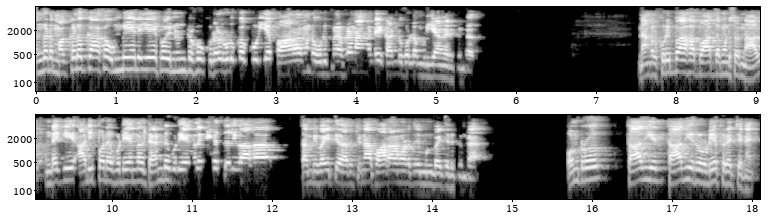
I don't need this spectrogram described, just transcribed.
எங்கட மக்களுக்காக உண்மையிலேயே போய் நின்று குரல் கொடுக்கக்கூடிய பாராளுமன்ற உறுப்பினர்களை நாங்கள் கண்டுகொள்ள முடியாமல் இருக்கின்றது. நாங்கள் குறிப்பாக பார்த்தோம்னு சொன்னால் இன்றைக்கு அடிப்படை விடயங்கள் ரெண்டு விடயங்களை மிக தெளிவாக தம்பி வைத்து அர்ச்சனா பாராளுமன்றத்தில் முன்வைத்திருக்கின்றார். ஒன்று தாதியர் தாதியர்களுடைய பிரச்சனை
